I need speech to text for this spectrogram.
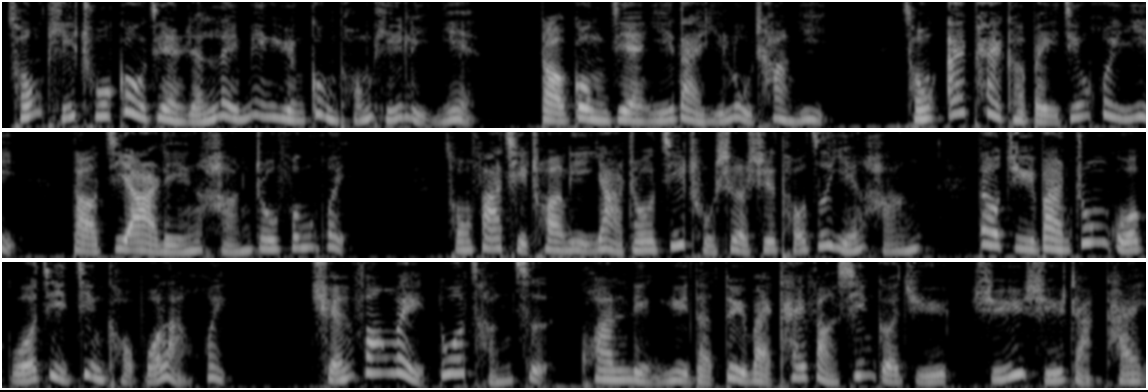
从提出构建人类命运共同体理念，到共建“一带一路”倡议；从 IPEC 北京会议到 G20 杭州峰会；从发起创立亚洲基础设施投资银行到举办中国国际进口博览会。全方位、多层次、宽领域的对外开放新格局徐徐展开，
